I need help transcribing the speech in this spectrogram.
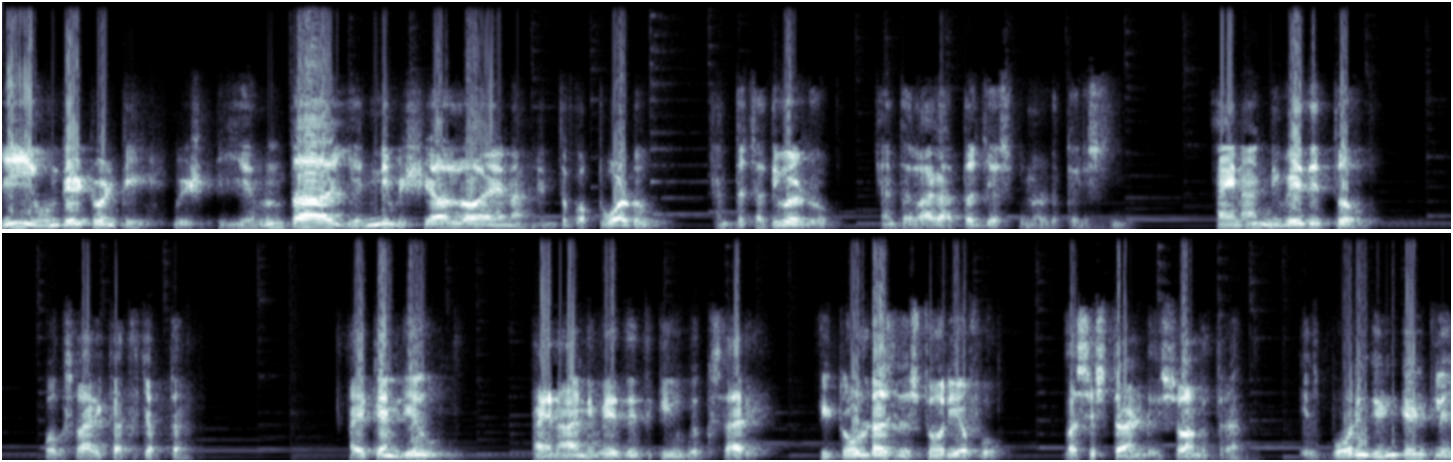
ఈ ఉండేటువంటి విష ఎంత ఎన్ని విషయాల్లో ఆయన ఎంత గొప్పవాడు ఎంత చదివాడు ఎంతలాగా అర్థం చేసుకున్నాడో తెలుస్తుంది. ఆయన నివేదితతో ఒకసారి కథ చెప్తాడు. ఐ కెన్ లీవ్ ఆయన నివేదితకి ఒకసారి. He told us the story of Vasishtha and Vishwamitra is boring intently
